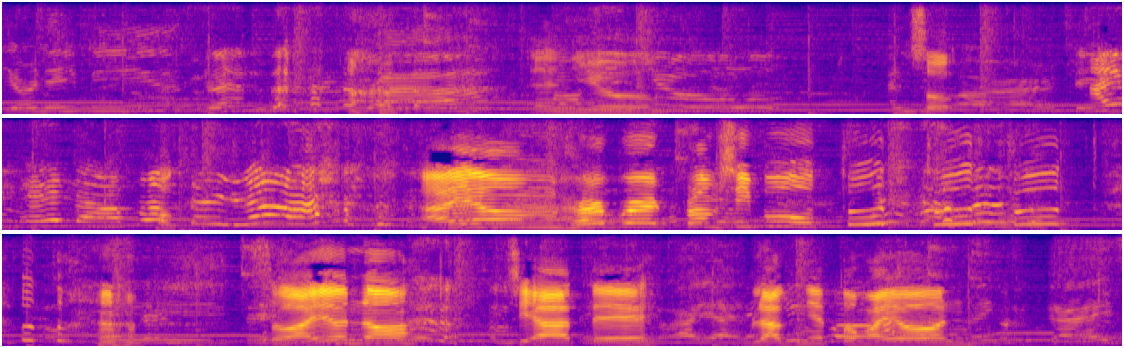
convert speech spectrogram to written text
Your name is? Glenda. Fra. And you, And So- you are? I'm Ella from Tarla. I am Herbert from Cebu. Toot, toot, toot, so ayun no, si ate, vlog niya to ngayon. Thank you guys.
